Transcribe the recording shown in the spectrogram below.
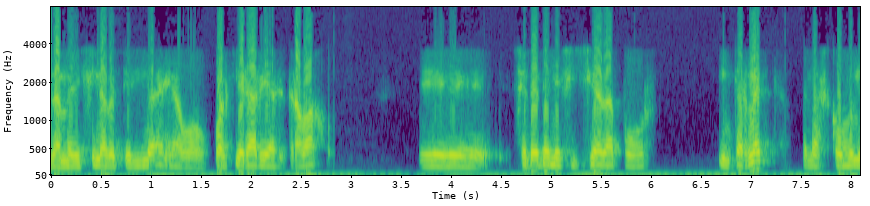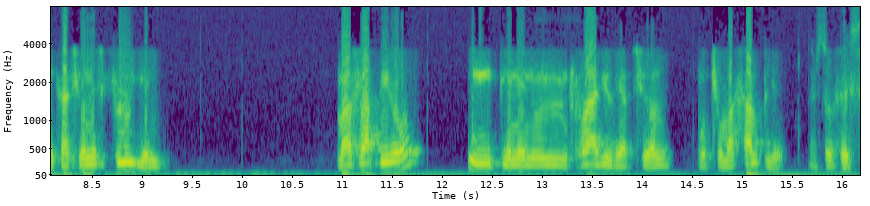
la medicina veterinaria o cualquier área de trabajo, eh, se ve beneficiada por Internet. Las comunicaciones fluyen más rápido y tienen un radio de acción mucho más amplio. Entonces,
